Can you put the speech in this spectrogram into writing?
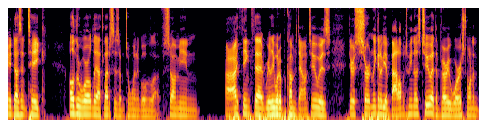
it doesn't take otherworldly athleticism to win a gold glove. So i mean i think that really what it comes down to is there's certainly going to be a battle between those two. At the very worst one of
